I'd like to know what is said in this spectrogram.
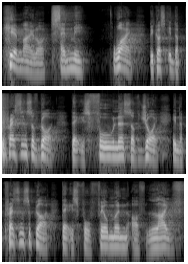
here, my Lord, send me. Why? Because in the presence of God, there is fullness of joy. In the presence of God, there is fulfillment of life.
